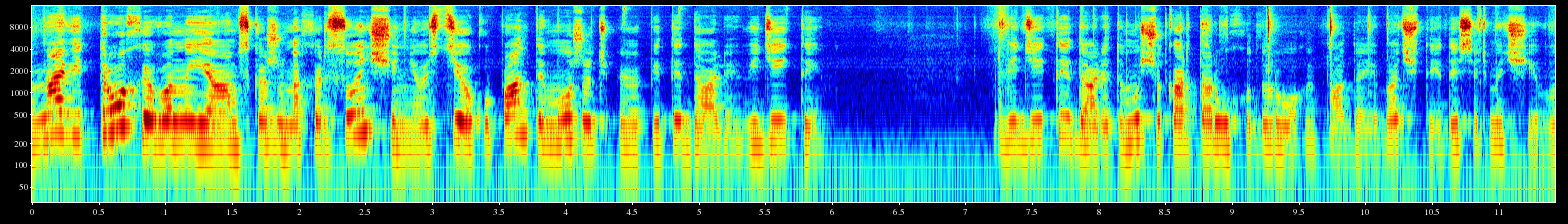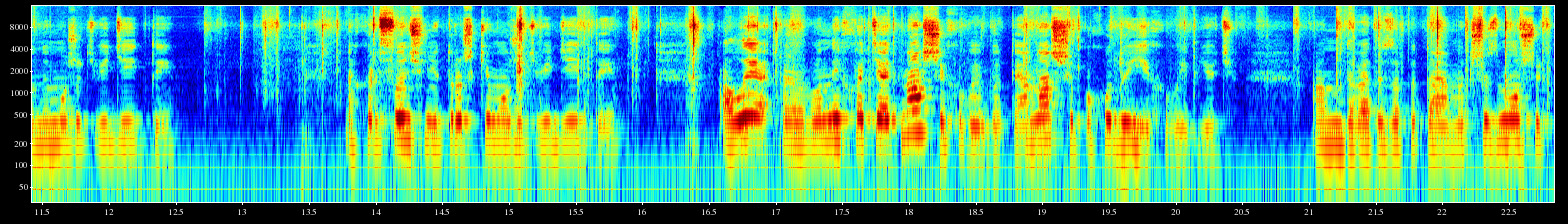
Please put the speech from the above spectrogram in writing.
навіть трохи вони, я вам скажу, на Херсонщині, ось ці окупанти можуть е, піти далі, відійти. Відійти далі, тому що карта руху дороги падає. Бачите, і 10 мечів. Вони можуть відійти. На Херсонщині трошки можуть відійти. Але е, вони хочуть наших вибити, а наші, походу, їх виб'ють. А ну давайте запитаємо, чи зможуть,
